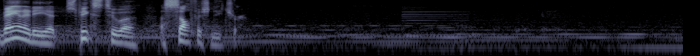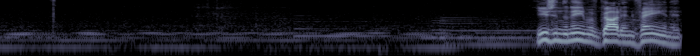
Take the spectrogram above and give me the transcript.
Vanity, it speaks to a, a selfish nature. Using the name of God in vain, it,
